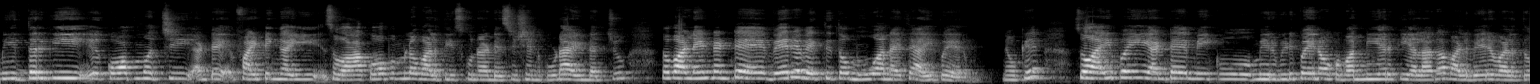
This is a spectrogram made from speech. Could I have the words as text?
మీ ఇద్దరికి కోపం వచ్చి అంటే ఫైటింగ్ అయ్యి సో ఆ కోపంలో వాళ్ళు తీసుకున్న డెసిషన్ కూడా అయ్యుండొచ్చు సో వాళ్ళు ఏంటంటే వేరే వ్యక్తితో మూవ్ ఆన్ అయితే అయిపోయారు. ఓకే? సో అయిపోయి అంటే మీకు మీరు విడిపోయిన ఒక వన్ ఇయర్కి అలాగా వాళ్ళు వేరే వాళ్ళతో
